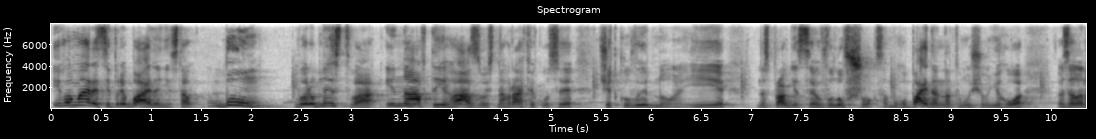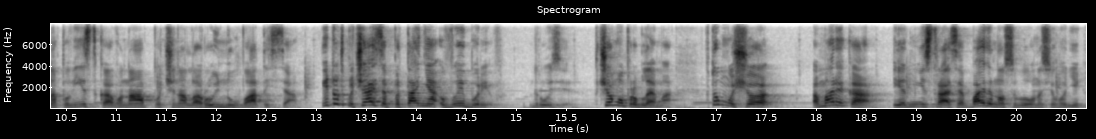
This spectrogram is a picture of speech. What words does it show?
І в Америці при Байдені став бум виробництва і нафти, і газу. Ось на графіку це чітко видно. І насправді це ввело в шок самого Байдена, тому що його зелена повістка вона починала руйнуватися. І тут включається питання виборів, друзі. В чому проблема? В тому, що Америка і адміністрація Байдена, особливо на сьогодні,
